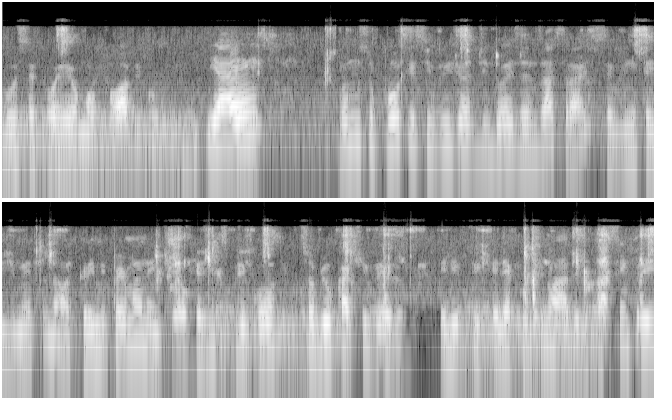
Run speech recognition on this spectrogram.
você foi homofóbico, e aí vamos supor que esse vídeo é de dois anos atrás, segundo o entendimento, não, é crime permanente. É o que a gente explicou sobre o cativeiro. Ele, ele é continuado, ele está sempre,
